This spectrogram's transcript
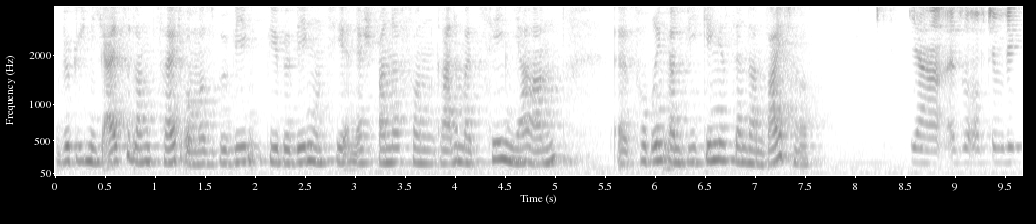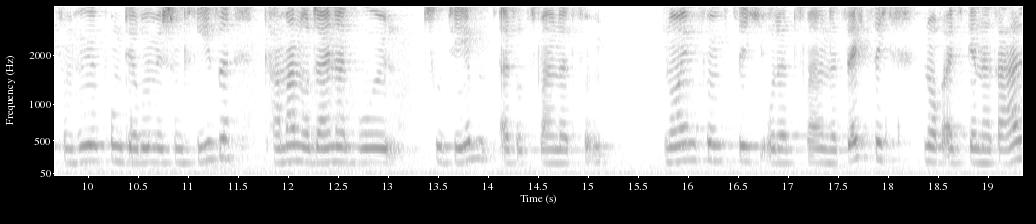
wirklich nicht allzu langen Zeitraum. Also bewegen, wir bewegen uns hier in der Spanne von gerade mal zehn Jahren. Äh, Frau Brinkmann, wie ging es denn dann weiter? Ja, also auf dem Weg zum Höhepunkt der römischen Krise kam man Odeinat wohl zudem, also 205, 259 oder 260 noch als General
